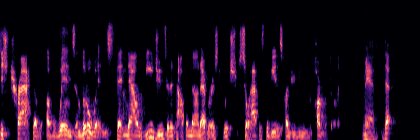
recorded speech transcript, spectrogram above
this track of, of wins and little wins that yeah. now lead you to the top of Mount Everest, which so happens to be this 100 unit apartment building man that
